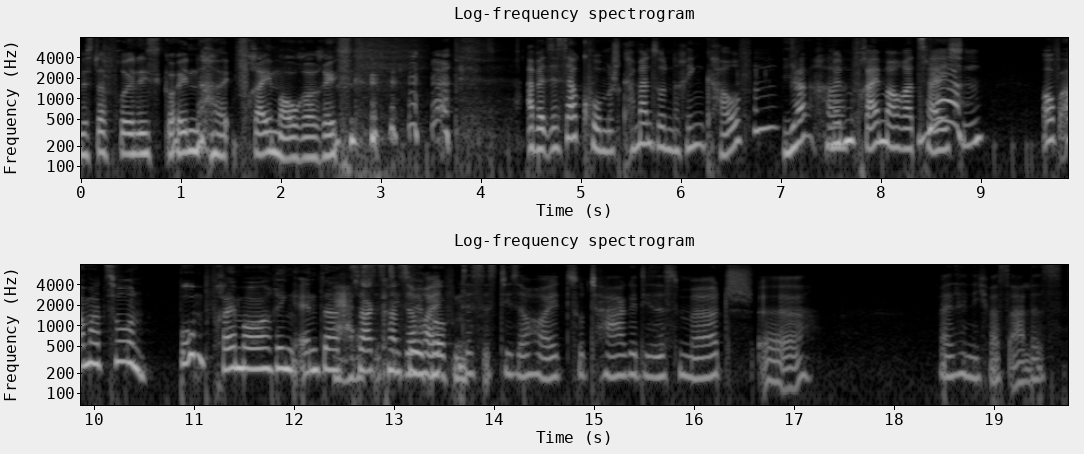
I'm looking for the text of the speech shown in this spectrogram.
Mr. Fröhlichs goldener Freimaurerring. Aber das ist auch komisch. Kann man so einen Ring kaufen? Ja, Mit einem Freimaurerzeichen? auf Amazon. Boom, Freimaurerring, Enter, Ja, das zack, ist kannst du kaufen. Das ist diese heutzutage, dieses Merch, äh, weiß ich nicht was alles.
